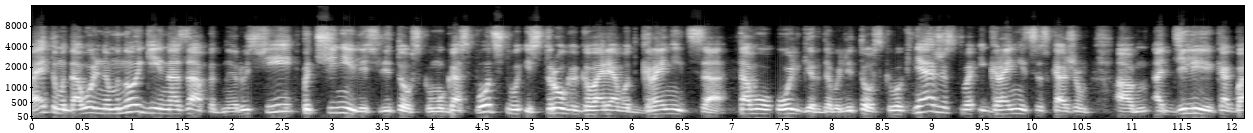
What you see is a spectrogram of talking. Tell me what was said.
Поэтому довольно многие на Западной Руси подчинились литовскому господству, и, строго говоря, вот граница того Ольгердова литовского княжества и граница, скажем, отдели, как бы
